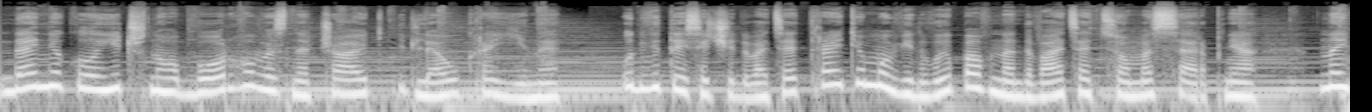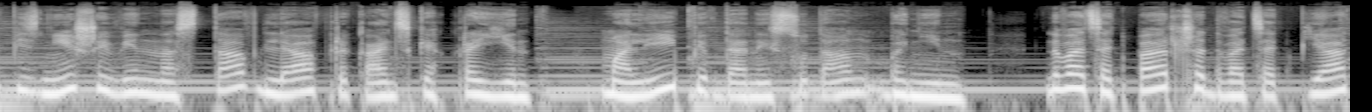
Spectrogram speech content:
День екологічного боргу визначають і для України. У 2023-му він випав на 27 серпня. Найпізніше він настав для африканських країн Малі, Південний Судан, Бенін. 21, 25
